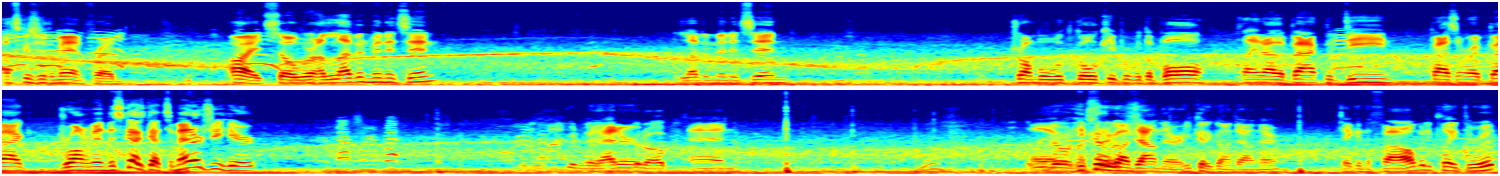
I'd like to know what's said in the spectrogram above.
That's because you're the man, Fred. All All right, so we're 11 minutes in. 11 minutes in. Trumbull with goalkeeper with the ball, playing out of the back with Dean, passing right back, drawing him in. This guy's got some energy here. Good, Good header. Good. And uh, go, he could have gone down there. He could have gone down there, taking the foul, but he played through it.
